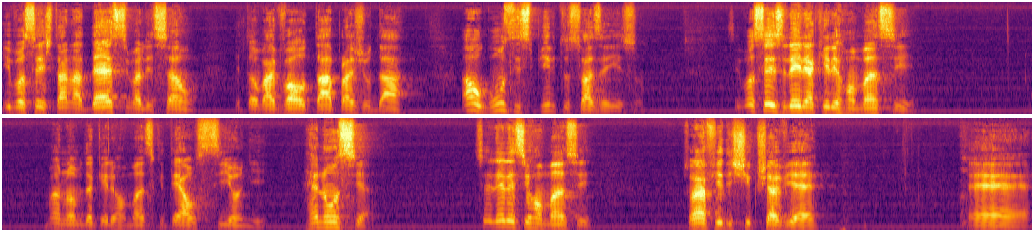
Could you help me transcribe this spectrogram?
e você está na décima lição, então vai voltar para ajudar. Alguns espíritos fazem isso. Se vocês lerem aquele romance, como é o nome daquele romance que tem Alcione? Renúncia. Você ler esse romance, biografia de Chico Xavier, é,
